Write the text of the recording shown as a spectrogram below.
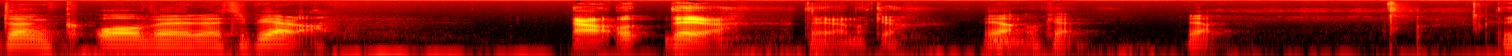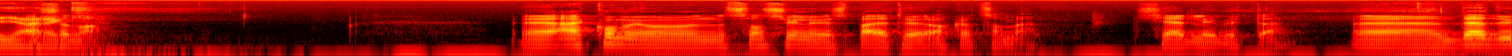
dunk over eh, Trippier, da? Ja, og det gjør jeg. Det gjør jeg nok, ja. Ja, Mm. OK. Ja, Det gjør jeg skjønner. Eh, Jeg kommer jo sannsynligvis bare til å gjøre akkurat samme. Kjedelig bytte. Eh, Det du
